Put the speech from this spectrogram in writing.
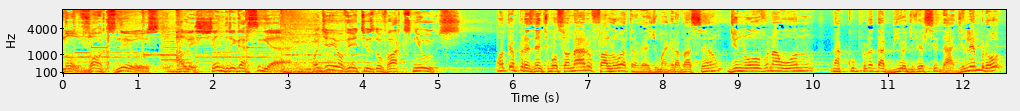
No Vox News, Alexandre Garcia. Bom dia, ouvintes do Vox News. Ontem o presidente Bolsonaro falou, através de uma gravação, de novo na ONU, na cúpula da biodiversidade. lembrou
